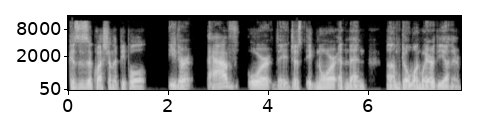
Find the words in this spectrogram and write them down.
because this is a question that people either have or they just ignore and then um, go one way or the other.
